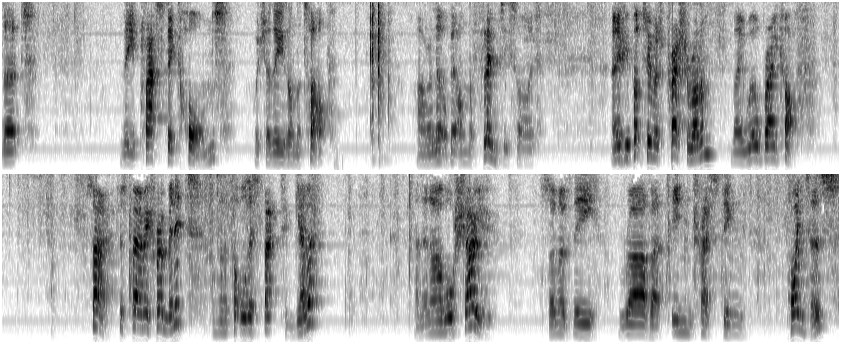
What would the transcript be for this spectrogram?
that the plastic horns, which are these on the top, are a little bit on the flimsy side. And if you put too much pressure on them, they will break off. So, just bear me for a minute. I'm going to put all this back together and then I will show you some of the rather interesting pointers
